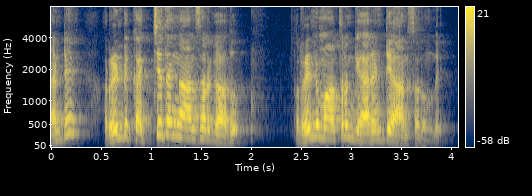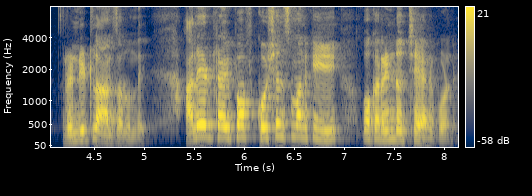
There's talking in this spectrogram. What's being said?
అంటే రెండు ఖచ్చితంగా ఆన్సర్ కాదు రెండు మాత్రం గ్యారంటీ ఆన్సర్ ఉంది. రెండిట్లో ఆన్సర్ ఉంది. అనే టైప్ ఆఫ్ క్వశ్చన్స్ మనకి ఒక రెండు వచ్చాయి అనుకోండి.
